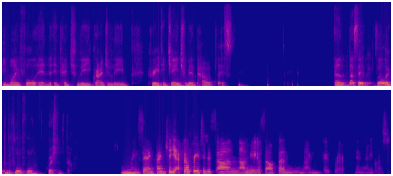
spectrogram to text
be mindful in intentionally, gradually creating change from an empowered place. And that's it. So I'll open the floor for questions now. Amazing. Thank you. Yeah, feel free to just um, unmute yourself and, and go for it in any questions.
